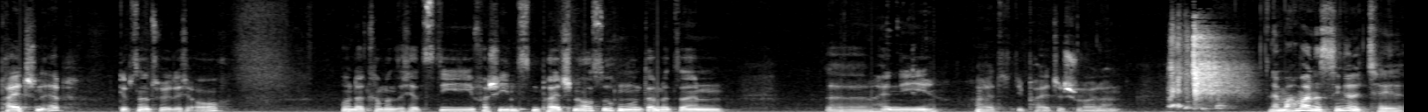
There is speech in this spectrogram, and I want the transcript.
Peitschen-App. Gibt es natürlich auch. Und da kann man sich jetzt die verschiedensten Peitschen aussuchen und dann mit seinem äh, Handy halt die Peitsche schleudern. Dann machen wir eine Single-Tail.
